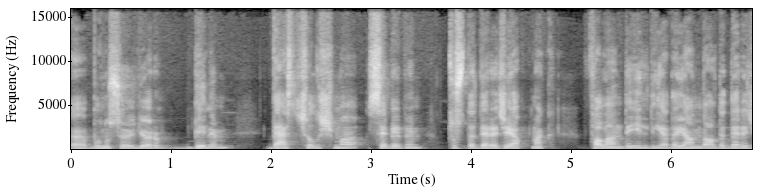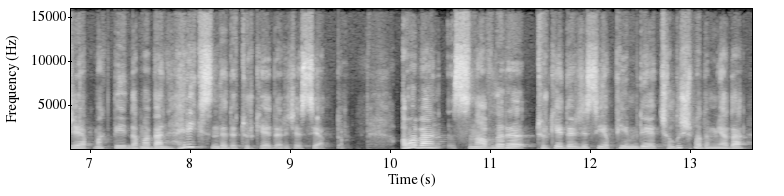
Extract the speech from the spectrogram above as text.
e, bunu söylüyorum. Benim ders çalışma sebebim TUS'ta derece yapmak falan değildi ya da yan dalda derece yapmak değildi ama ben her ikisinde de Türkiye derecesi yaptım. Ama ben sınavları Türkiye derecesi yapayım diye çalışmadım ya da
